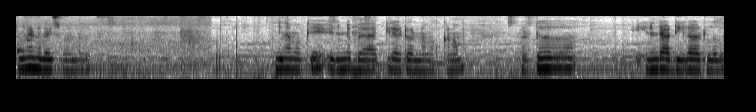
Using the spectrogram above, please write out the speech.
അങ്ങനെയാണ് ഗൈസ് വേണ്ടത്. ഇനി നമുക്ക് ഇതിന്റെ ബാക്കിലായിട്ട് ഒരെണ്ണം വെക്കണം. എന്നിട്ട് ഇതിന്റെ അടിയിലായിട്ടുള്ളത്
